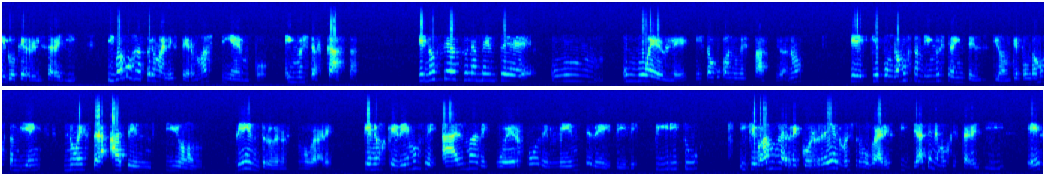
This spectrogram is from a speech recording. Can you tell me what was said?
algo que revisar allí. Si vamos a permanecer más tiempo en nuestras casas, que no sea solamente un, un mueble que está ocupando un espacio, ¿no? Que, que pongamos también nuestra intención, que pongamos también nuestra atención dentro de nuestros hogares, que nos quedemos de alma, de cuerpo, de mente, de, de, de espíritu y que vamos a recorrer nuestros hogares. Si ya tenemos que estar allí, es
